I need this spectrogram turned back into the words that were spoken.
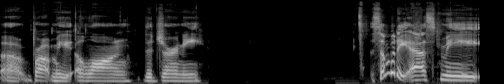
uh, brought me along the journey. Somebody asked me,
